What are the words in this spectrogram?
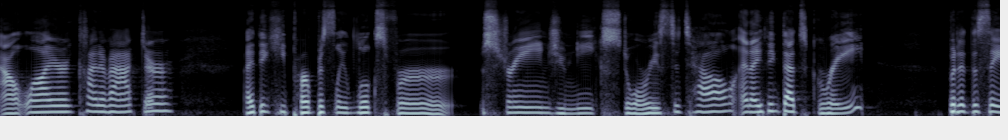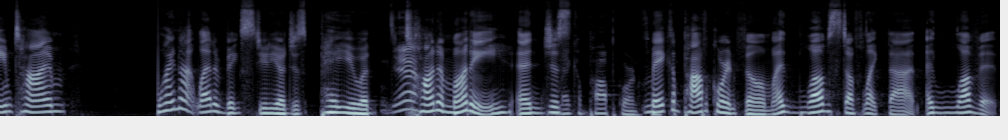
outlier kind of actor. I think he purposely looks for strange, unique stories to tell, and I think that's great. But at the same time, why not let a big studio just pay you a Yeah. ton of money and just Make a popcorn. film. make a popcorn film. I love stuff like that. I love it.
